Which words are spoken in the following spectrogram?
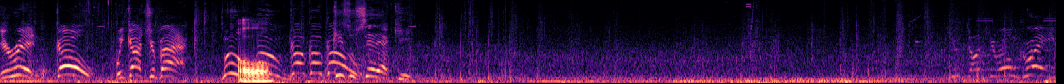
You're in. Go. We got your back. Move, Oh. move! Go, go, go! ¿Qué sucede grave.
